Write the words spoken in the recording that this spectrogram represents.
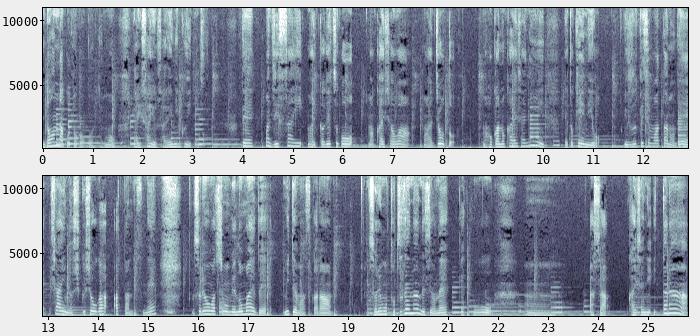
どんなことが起こってもやはり左右されにくいです。で、まあ、実際、まあ、1ヶ月後、まあ、会社は、まあ、譲渡、まあ、他の会社に、えっと、権利を譲ってしまったので社員の縮小があったんですねそれを私も目の前で見てますからそれも突然なんですよね。結構うん朝会社に行ったら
